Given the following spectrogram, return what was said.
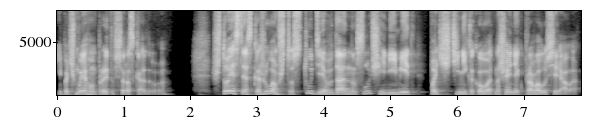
и почему я вам про это все рассказываю? Что если я скажу вам, что студия в данном случае не имеет почти никакого отношения к провалу сериала?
